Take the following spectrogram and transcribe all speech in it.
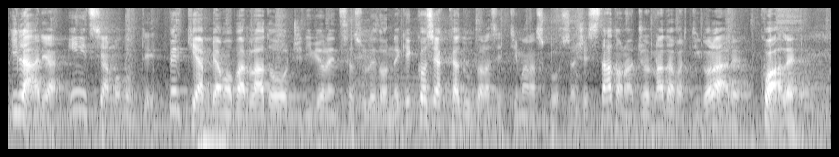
Ilaria, iniziamo con te. Perché abbiamo parlato oggi di violenza sulle donne? Che cosa è accaduto la settimana scorsa? C'è stata una giornata particolare. Quale?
